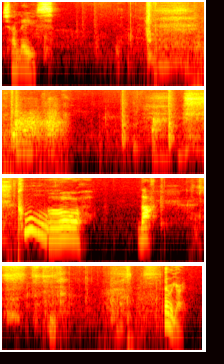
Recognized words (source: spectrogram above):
Chinese. Puh. Oh, knock. There we go.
